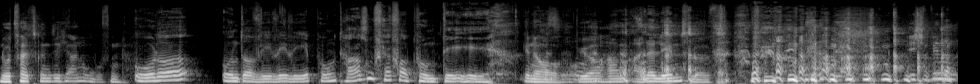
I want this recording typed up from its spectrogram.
notfalls können Sie sich anrufen. Oder unter www.hasenpfeffer.de. Genau, wir haben alle Lebensläufe. Ich bin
